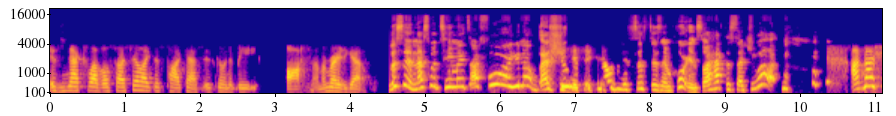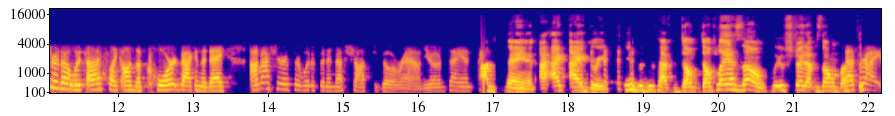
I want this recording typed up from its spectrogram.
is next level. So I feel like this podcast is going to be awesome. I'm ready to go. Listen, that's what teammates are for. You know, as shooters, you know the assist is important. So I have to set you up. I'm not sure though with us like on the court back in the day. I'm not sure if there would have been enough shots to go around. You know what I'm saying? I'm saying I I, I agree. we just have to don't don't play a zone. We're straight up zone. That's right.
